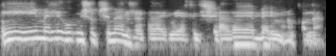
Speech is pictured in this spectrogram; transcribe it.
ή- Είμαι λίγο μισοψημένος ρε παιδάκι μου για αυτή τη σειρά. Δεν περίμενα πολλά.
